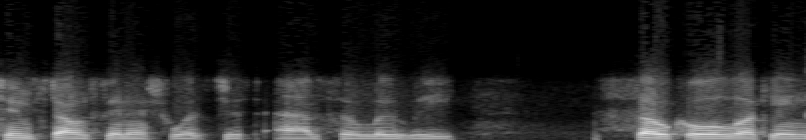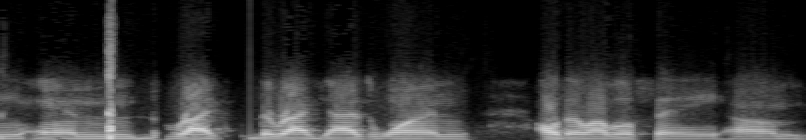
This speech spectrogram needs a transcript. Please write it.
tombstone finish was just absolutely so cool looking, and the right the right guys won. Although I will say um,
